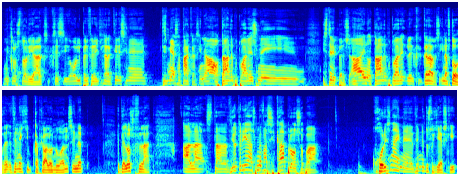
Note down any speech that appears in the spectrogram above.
μικρό story arcs. Ξέρεις, όλοι οι περιφερειακοί χαρακτήρες είναι της μιας ατάκας. Είναι α, ο τάδε που του αρέσουν οι, οι strippers. Α, είναι ο τάδε που του αρέσει. Κατάλαβες. Είναι αυτό. Δεν, δεν έχει κάποιο άλλο nuance. Είναι εντελώς flat. Αλλά στα δύο-τρία ας πούμε βασικά πρόσωπα χωρίς να είναι, δεν είναι το Στογεύσκι,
